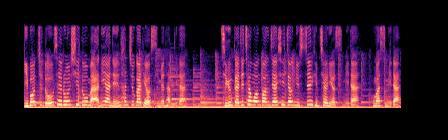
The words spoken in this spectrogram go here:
이번 주도 새로운 시도 많이 하는 한 주가 되었으면 합니다. 지금까지 창원광장 시정뉴스 김치현이었습니다. 고맙습니다.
